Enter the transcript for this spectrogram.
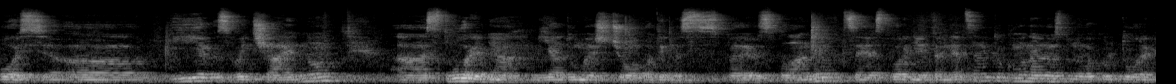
Ось е, і звичайно. е, Створення, я думаю, що один із, планів це створення інтернет-сайту комунальної установи культури,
